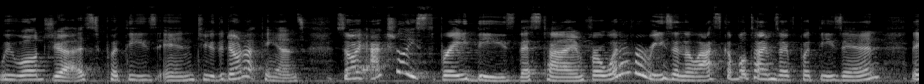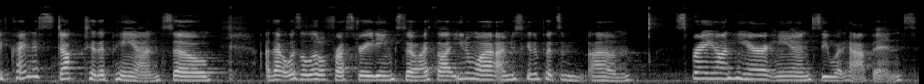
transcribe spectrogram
we will just put these into the donut pans. So I actually sprayed these this time. For whatever reason, the last couple times I've put these in, they've kind of stuck to the pan. So that was a little frustrating. So I thought, you know what, I'm just gonna put some um, spray on here and see what happens.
